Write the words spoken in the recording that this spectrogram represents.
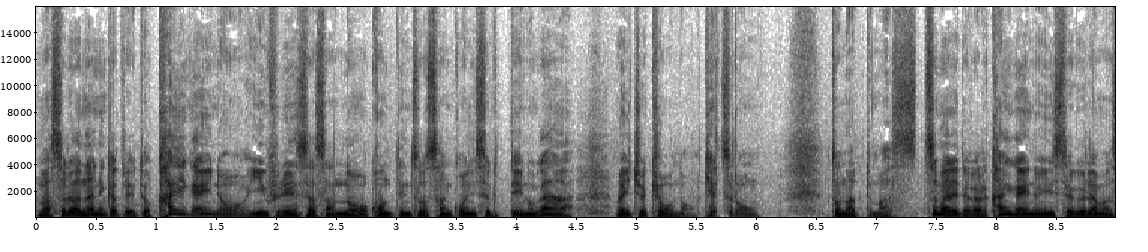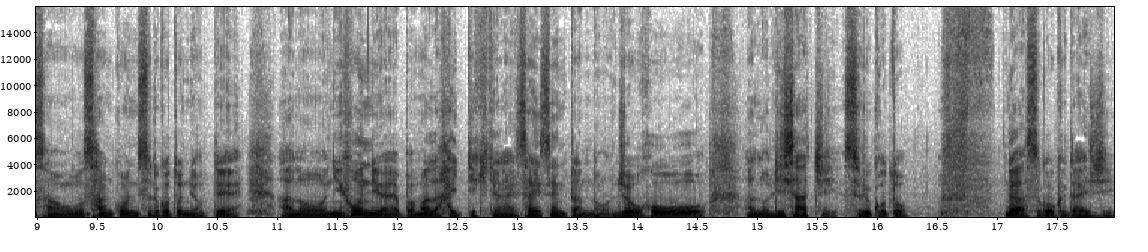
まあそれは何かというと海外のインフルエンサーさんのコンテンツを参考にするっていうのが、まあ、一応今日の結論となってます。つまりだから海外のインスタグラマーさんを参考にすることによって、あの、日本にはやっぱまだ入ってきてない最先端の情報を、あの、リサーチすることがすごく大事。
